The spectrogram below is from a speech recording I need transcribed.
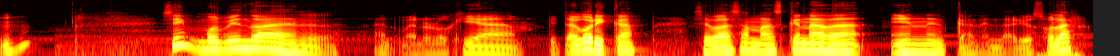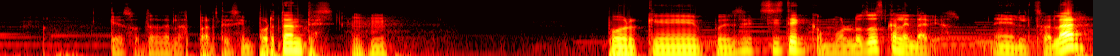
Ujú. Sí, volviendo al- a la numerología pitagórica, se basa más que nada en el calendario solar, que es otra de las partes importantes, porque pues existen como los dos calendarios, el solar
